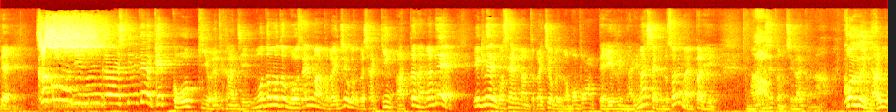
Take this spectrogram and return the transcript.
て過去の自分からしてみたら結構大きいよねって感じ。もともと5000万とか1億とか借金あった中でいきなり5000万とか1億とかボボンっていうふうになりましたけどそれもやっぱりマインドセットの違いかな。こういうふうになる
